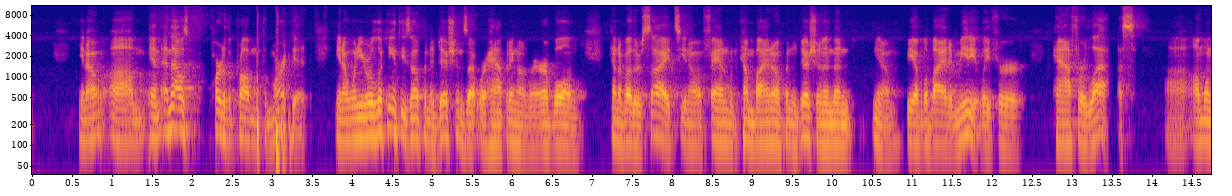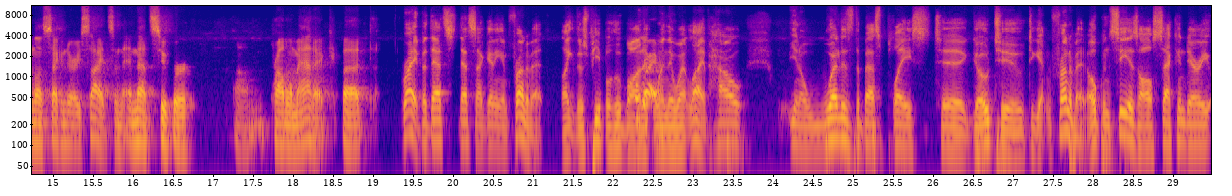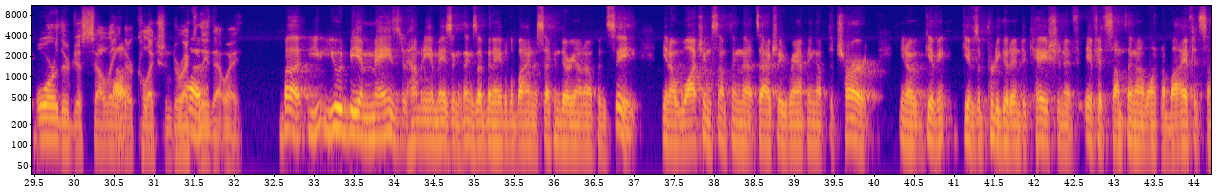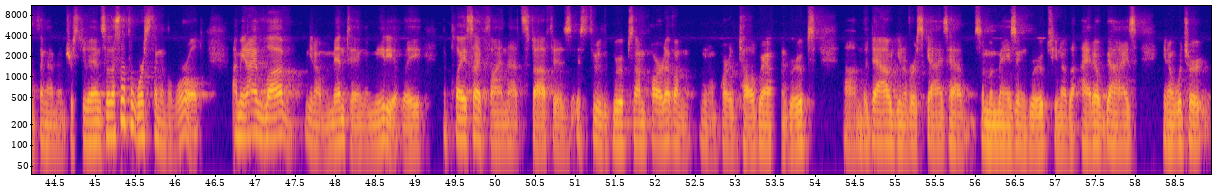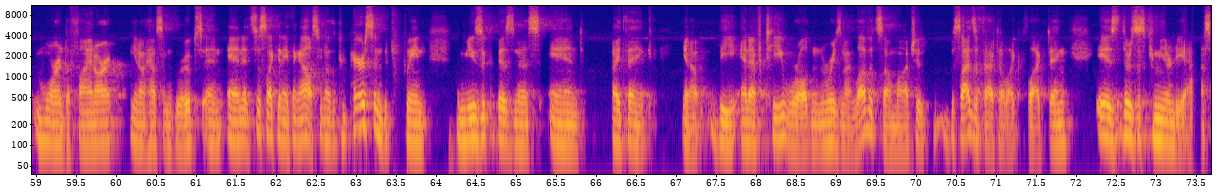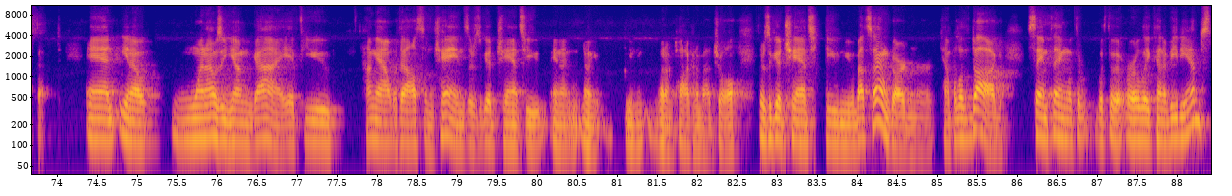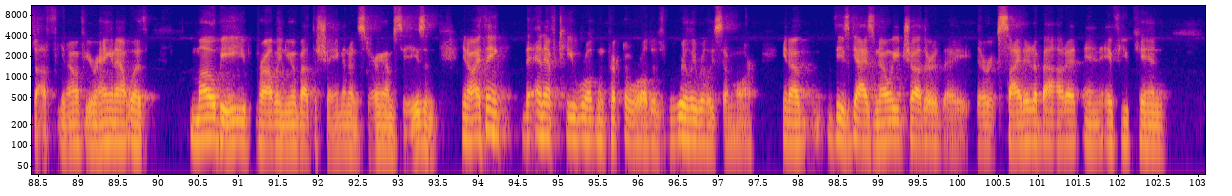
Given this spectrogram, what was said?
you know, um, and, and that was part of the problem with the market. You know, when you were looking at these open editions that were happening on Rarible and kind of other sites, you know, a fan would come buy an open edition and then, you know, be able to buy it immediately for half or less uh, on one of those secondary sites. And, and that's super um, problematic, but right. But that's, that's not getting in front of it. Like there's people who bought oh, right. it when they went live. How, you know what is the best place to go to to get in front of it? OpenSea is all secondary or they're just selling their collection directly that way. But you, you would be amazed at how many amazing things i've been able to buy in a secondary on OpenSea you know watching something that's actually ramping up the chart you know, giving gives a pretty good indication if if it's something I want to buy, if it's something I'm interested in. So that's not the worst thing in the world. I mean, I love you know minting immediately. The place I find that stuff is is through the groups I'm part of. I'm you know part of Telegram groups. Um, the DAO Universe guys have some amazing groups. You know, the IDO guys, you know, which are more into fine art, you know, have some groups, and and it's just like anything else. You know, the comparison between the music business and I think you know the nft world and the reason i love it so much is, besides the fact i like collecting is there's this community aspect. And you know when i was a young guy if you hung out with Alice in Chains there's a good chance you and i know you, you know what i'm talking about joel there's a good chance you knew about soundgarden or temple of the dog. Same thing with the with the early kind of edm stuff you know if you were hanging out with Moby, you probably knew about the Shamen and Stereo MCs. And, you know, I think the NFT world and crypto world is really, really similar. You know, these guys know each other. They they're excited about it. And if you can,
